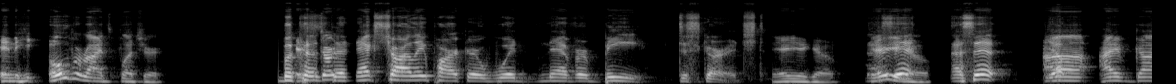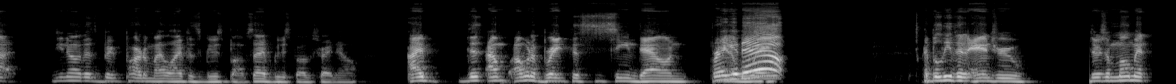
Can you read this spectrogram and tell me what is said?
and he overrides Fletcher. Because starts, the next Charlie Parker would never be discouraged. There you go. There That's you it. go. That's it. Yep. Uh, I've got you know this big part of my life is goosebumps. I have goosebumps right now. I this I'm, I want to break this scene down. Break it down. I believe that Andrew. There's a moment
